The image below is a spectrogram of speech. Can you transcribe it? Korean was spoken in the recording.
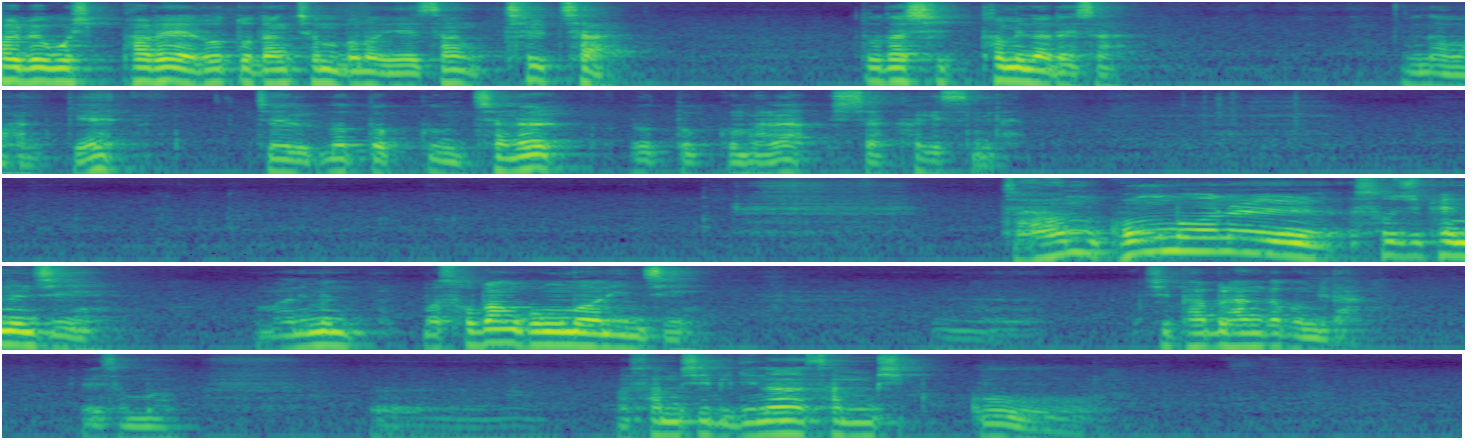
858회 로또 당첨 번호 예상 7차 또다시 터미널에서 누나와 함께 제일 로또 꿈 채널 로또 꿈 하나 시작하겠습니다. 전 공무원을 소집했는지 아니면 뭐 소방 공무원인지 음, 집합을 한가 봅니다. 그래서 뭐 어, 30일이나 39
